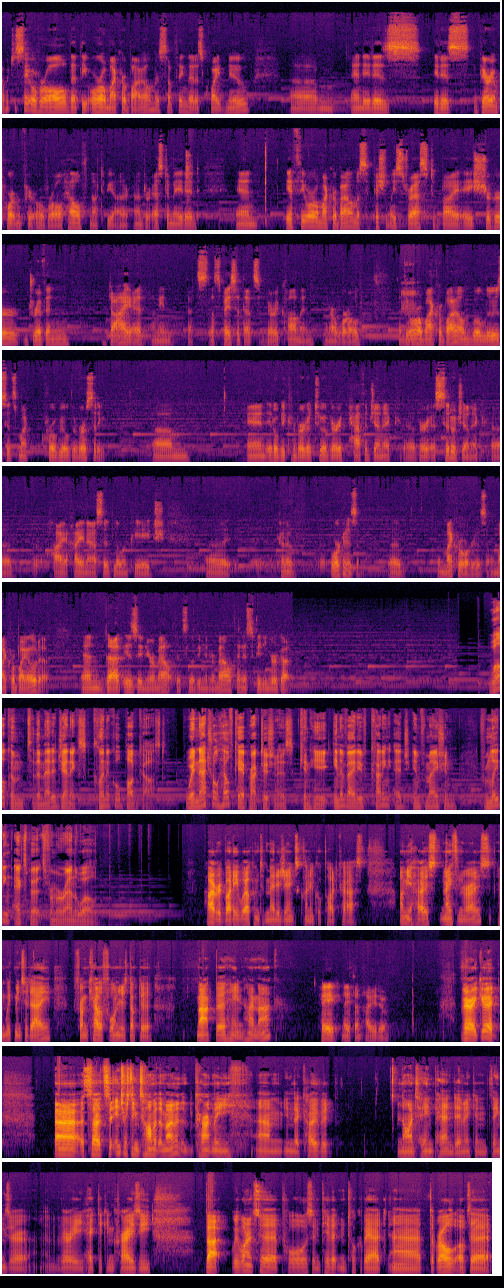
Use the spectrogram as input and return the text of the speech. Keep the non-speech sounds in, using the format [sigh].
I would just say overall that the oral microbiome is something that is quite new, um, and it is it is very important for your overall health, not to be under, underestimated. And if the oral microbiome is sufficiently stressed by a sugar-driven diet, I mean, that's let's face it, that's very common in our world. That the mm-hmm. oral microbiome will lose its microbial diversity. Um, and it'll be converted to a very pathogenic, uh, very acidogenic, uh, high, high in acid, low in pH, uh, kind of organism, a microorganism, a microbiota. And that is in your mouth. It's living in your mouth and it's feeding your gut. Welcome to the Metagenics Clinical Podcast, where natural healthcare practitioners can hear innovative, cutting edge information from leading experts from around the world. Hi, everybody. Welcome to Metagenics Clinical Podcast. I'm your host, Nathan Rose, and with me today from California is Dr. Mark Burhenne. Hi, Mark. Hey, Nathan. How are you doing? Very good. Uh, so it's an interesting time at the moment. Currently, um, in the COVID nineteen pandemic, and things are very hectic and crazy. But we wanted to pause and pivot and talk about uh, the role of the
